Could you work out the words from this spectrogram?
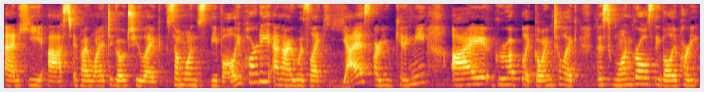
and he asked if I wanted to go to like someone's Diwali party and I was like yes are you kidding me I grew up like going to like this one girl's Diwali party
